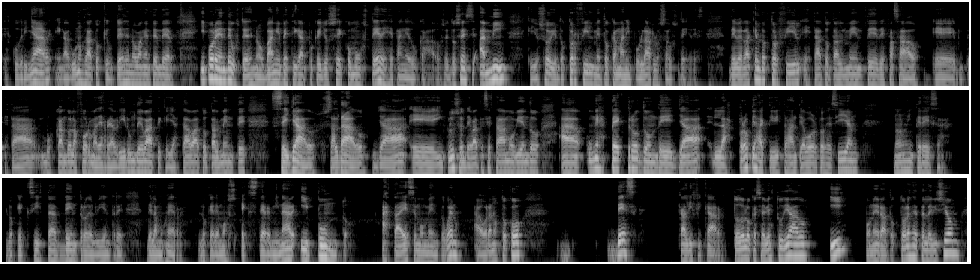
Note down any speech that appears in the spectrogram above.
escudriñar en algunos datos que ustedes no van a entender y por ende ustedes no van a investigar porque yo sé cómo ustedes están educados. Entonces a mí, que yo soy el doctor Phil, me toca manipularlos a ustedes. De verdad que el doctor Phil está totalmente desfasado eh, está buscando la forma de reabrir un debate que ya estaba totalmente sellado, saldado, ya eh, incluso el debate se estaba moviendo a un espectro donde ya las propias activistas antiabortos decían, no nos interesa lo que exista dentro del vientre de la mujer, lo queremos exterminar y punto. Hasta ese momento. Bueno, ahora nos tocó des calificar todo lo que se había estudiado y poner a doctores de televisión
